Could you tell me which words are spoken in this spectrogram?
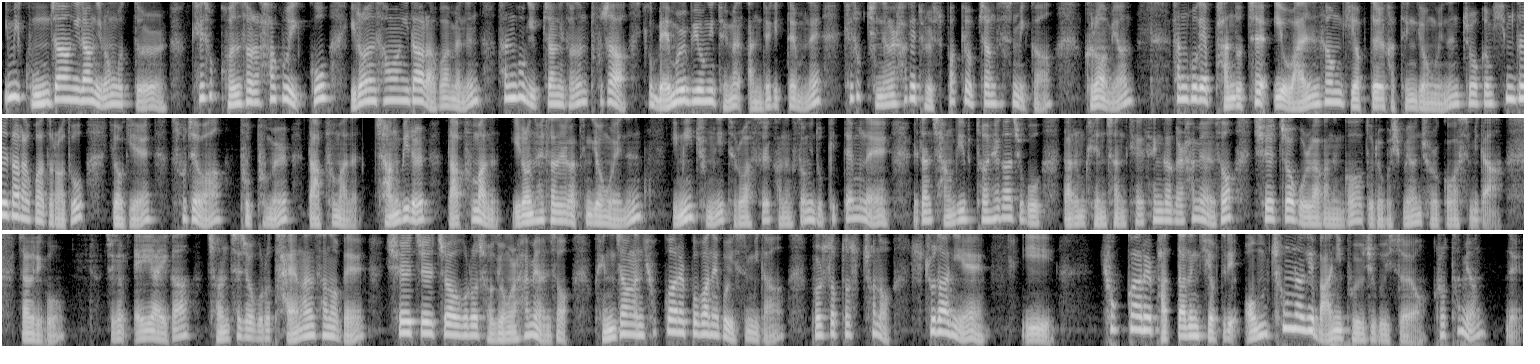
이미 공장이랑 이런 것들 계속 건설을 하고 있고 이런 상황이다라고 하면은 한국 입장에서는 투자 이거 매몰 비용이 되면 안 되기 때문에 계속 진행을 하게 될 수밖에 없지 않겠습니까? 그러면 한국의 반도체 이 완성 기업들 같은 경우에는 조금 힘들다라고 하더라도 여기에 소재와 부품을 납품하는 장비를 납품하는 이런 회사들 같은 경우에는 이미 주문이 들어왔을 가능성이 높기 때문에 일단 장비부터 해가지고 나름 괜찮게 생각을 하면서 실적 올라가는 거 노려보시면 좋을 것 같습니다. 자, 그리고 지금 AI가 전체적으로 다양한 산업에 실질적으로 적용을 하면서 굉장한 효과를 뽑아내고 있습니다. 벌써부터 수천억, 수조 단위의 이 효과를 봤다는 기업들이 엄청나게 많이 보여주고 있어요. 그렇다면, 네.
